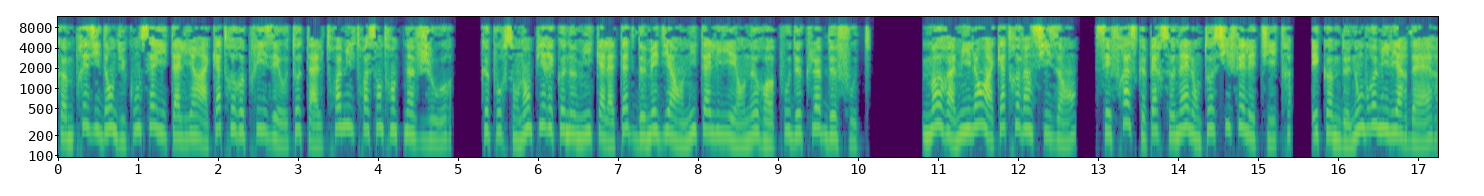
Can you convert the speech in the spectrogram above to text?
comme président du Conseil italien à quatre reprises et au total 3339 jours, que pour son empire économique à la tête de médias en Italie et en Europe ou de clubs de foot. Mort à Milan à 86 ans, ses frasques personnelles ont aussi fait les titres, et comme de nombreux milliardaires,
